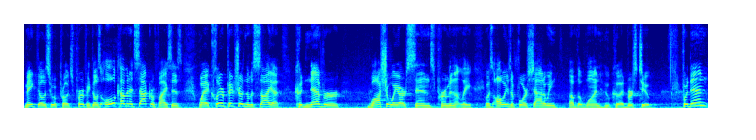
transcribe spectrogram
make those who approach perfect. Those old covenant sacrifices, why a clear picture of the Messiah, could never wash away our sins permanently. It was always a foreshadowing of the one who could. Verse 2 For then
